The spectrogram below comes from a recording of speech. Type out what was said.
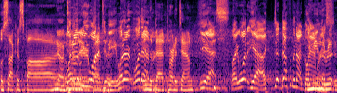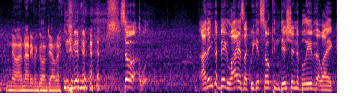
Osaka Spa? No, over Whatever you want it to the- be, whatever- In the bad part of town. Yes. Like what? Yeah. Like, de- definitely not You mean glamorous. the? Ri- no, I'm not even going down there. So, w- I think the big lie is like we get so conditioned to believe that like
